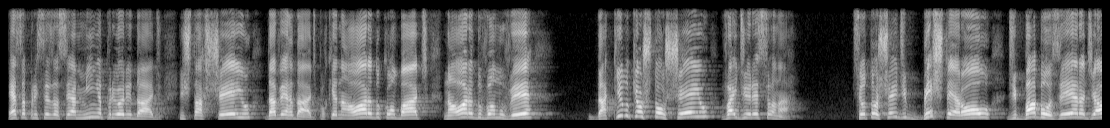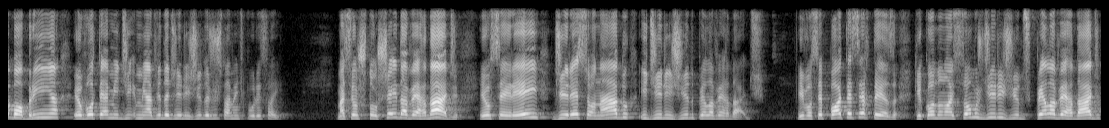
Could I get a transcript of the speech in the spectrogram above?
Essa precisa ser a minha prioridade, estar cheio da verdade, porque na hora do combate, na hora do vamos ver, daquilo que eu estou cheio vai direcionar. Se eu estou cheio de besterol, de baboseira, de abobrinha, eu vou ter a minha vida dirigida justamente por isso aí. Mas se eu estou cheio da verdade, eu serei direcionado e dirigido pela verdade. E você pode ter certeza que quando nós somos dirigidos pela verdade,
